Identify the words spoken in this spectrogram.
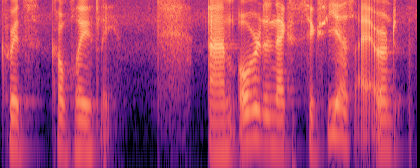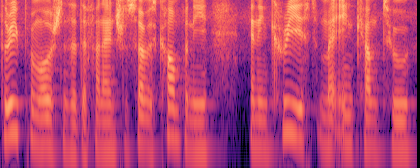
quits completely. Um, over the next six years, I earned three promotions at the financial service company and increased my income to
